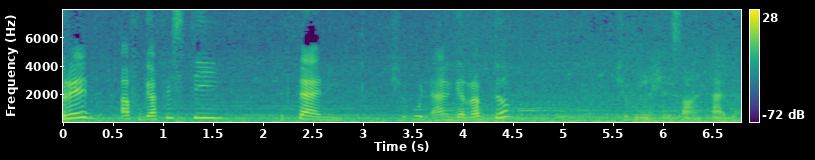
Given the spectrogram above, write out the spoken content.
فريد أفغافستي الثاني. شوفوا الآن قربته شوفوا الحصان هذا.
